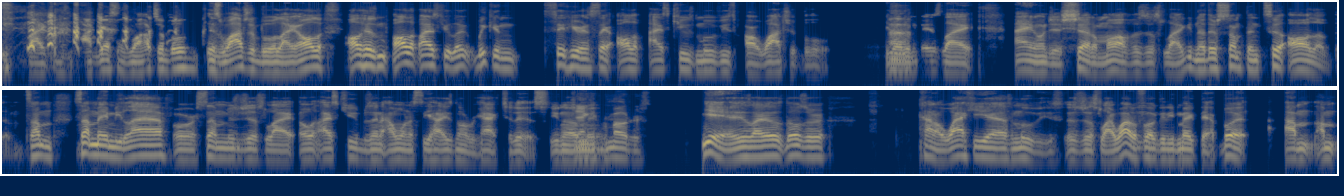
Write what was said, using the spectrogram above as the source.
like I guess it's watchable. It's watchable. Like all all his all of Ice Cube. Look, we can sit here and say all of Ice Cube's movies are watchable. You know uh-huh. what I mean? It's like I ain't gonna just shut them off. It's just like you know, there's something to all of them. Some something made me laugh, or something is just like, oh, Ice Cube's in. I want to see how he's gonna react to this. You know, what I mean? promoters. Yeah, it's like those, are kind of wacky ass movies. It's just like, why the fuck did he make that? But I'm I'm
